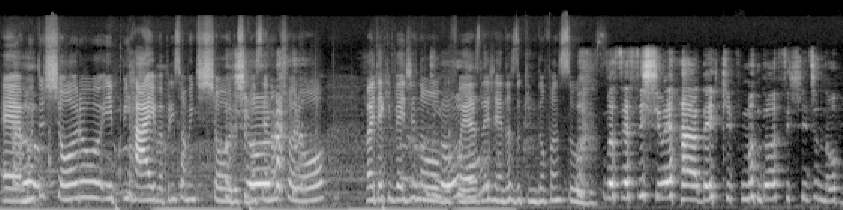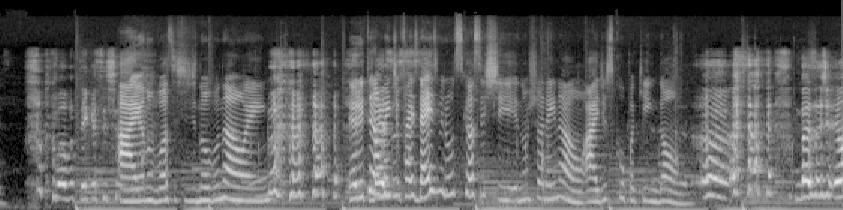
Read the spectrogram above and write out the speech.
É, muito choro e, e raiva, principalmente choro. choro. Se você não chorou, vai ter que ver de novo. de novo. Foi as legendas do Kingdom Fansubs. Você assistiu errado, a equipe mandou assistir de novo. Vamos ter que assistir. Ah, eu não vou assistir de novo, não, hein? eu literalmente Mas, faz 10 minutos que eu assisti e não chorei, não. Ai, desculpa, Kingdom. Mas eu,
